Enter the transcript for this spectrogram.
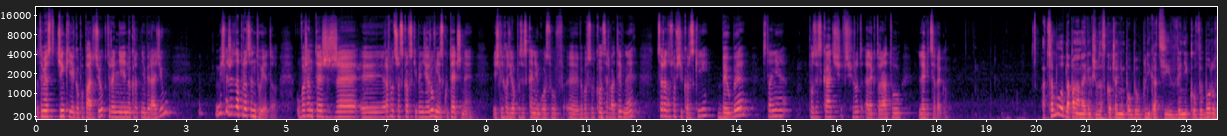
Natomiast dzięki jego poparciu, które niejednokrotnie wyraził, myślę, że zaprocentuje to. Uważam też, że y, Rafał Trzaskowski będzie równie skuteczny, jeśli chodzi o pozyskanie głosów y, wyborców konserwatywnych, co Radosław Sikorski byłby w stanie pozyskać wśród elektoratu lewicowego. A co było dla pana największym zaskoczeniem po publikacji wyników wyborów,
